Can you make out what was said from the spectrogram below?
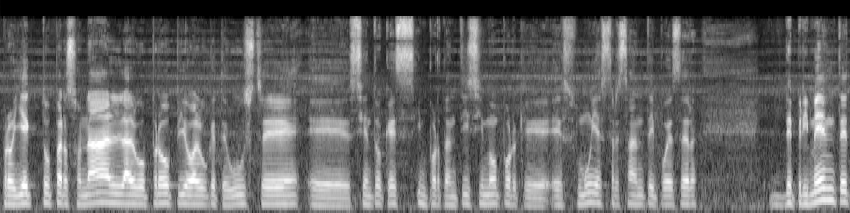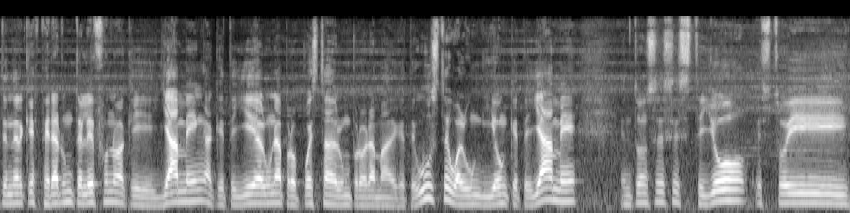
proyecto personal, algo propio, algo que te guste. Eh, siento que es importantísimo porque es muy estresante y puede ser deprimente tener que esperar un teléfono a que llamen, a que te llegue alguna propuesta de algún programa de que te guste o algún guion que te llame. Entonces, este, yo estoy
